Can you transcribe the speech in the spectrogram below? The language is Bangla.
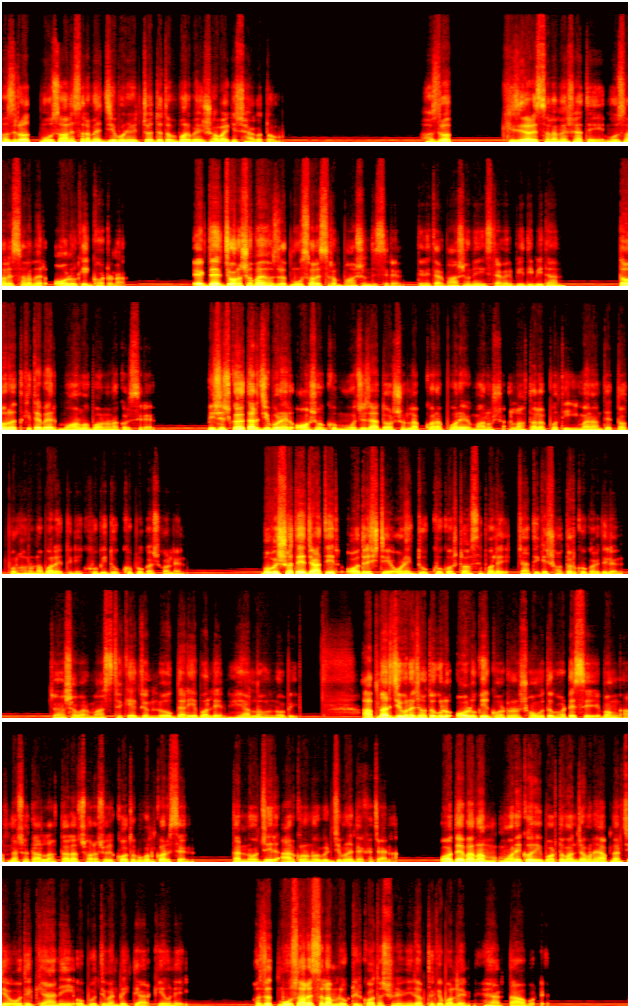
হজরত মুসা আলাইসাল্লামের জীবনীর চোদ্দতম পর্বে সবাইকে স্বাগতম। হজরত খিজির আলাইসাল্লামের সাথে মুসা আলাইসাল্লামের অলৌকিক ঘটনা। একদিন জনসভায় হজরত মুসা আলাইসাল্লাম ভাষণ দিছিলেন। তিনি তার ভাষণে ইসলামের বিধিবিধান তৌরত কিতাবের মর্ম বর্ণনা করেছিলেন। বিশেষ করে তার জীবনের অসংখ্য মজেজা দর্শন লাভ করার পরে মানুষ আল্লাহ তালার প্রতি ইমান আনতে তৎপর হল না বলে তিনি খুবই দুঃখ প্রকাশ করলেন। ভবিষ্যতে জাতির অদৃষ্টে অনেক দুঃখ, কষ্ট আছে বলে জাতিকে সতর্ক করে দিলেন। জনসভার মাঝ থেকে একজন লোক দাঁড়িয়ে বললেন, হে আল্লাহর নবী, আপনার জীবনে যতগুলো অলৌকিক ঘটনা সমত ঘটেছে এবং আপনার সাথে আল্লাহ তালা সরাসরি কথোপকথন করেছেন, তার নজির আর কোনো নবীর জীবনে দেখা যায় না। অতএব আমরা মনে করি, বর্তমান জমানায় আপনার চেয়ে অধিক জ্ঞানী ও বুদ্ধিমান ব্যক্তি আর কেউ নেই। হজরত মৌসা আলাইসাল্লাম লোকটির কথা শুনে নীরব থেকে বললেন হ্যাঁ তা বটে।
